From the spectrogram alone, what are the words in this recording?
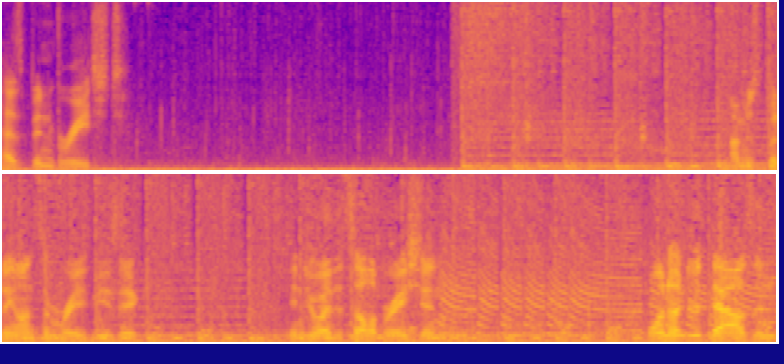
has been breached. I'm just putting on some rave music. Enjoy the celebration. 100,000.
